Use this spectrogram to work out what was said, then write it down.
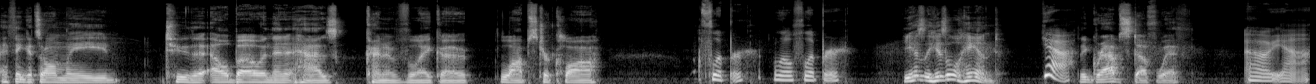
I think it's only to the elbow, and then it has kind of like a lobster claw. Flipper, a little flipper. He has his little hand. Yeah. They grab stuff with, Oh yeah,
